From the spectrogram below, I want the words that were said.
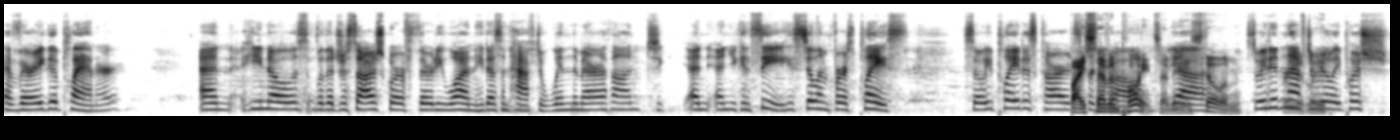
a very good planner, And he knows with a dressage score of 31, he doesn't have to win the marathon. To, and, and you can see he's still in first place. So he played his cards By seven well. points. I mean, he's still in So he didn't have to lead. really push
